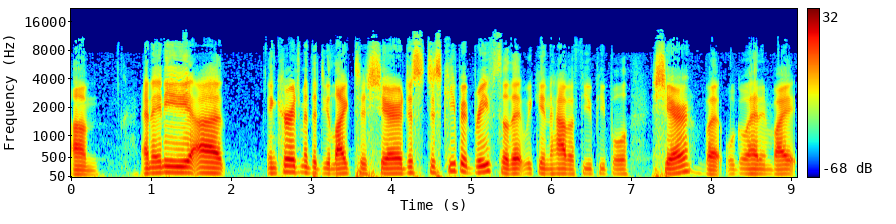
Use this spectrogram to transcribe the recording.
um, and any uh, encouragement that you'd like to share. Just just keep it brief so that we can have a few people share. But we'll go ahead and invite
